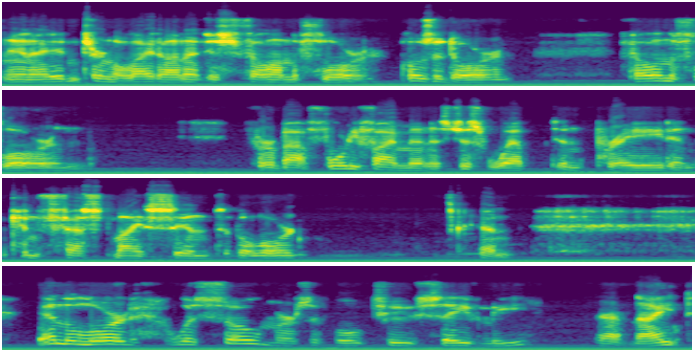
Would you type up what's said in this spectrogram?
and I didn't turn the light on. I just fell on the floor, closed the door, and fell on the floor, and for about 45 minutes just wept and prayed and confessed my sin to the Lord. And and the Lord was so merciful to save me that night.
